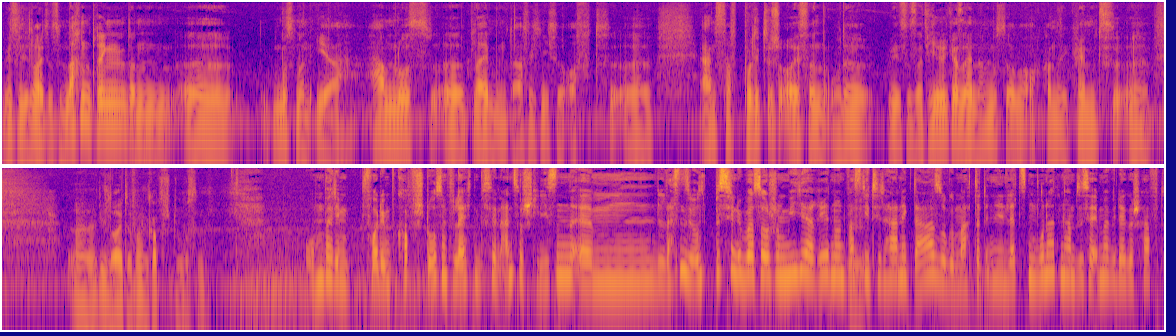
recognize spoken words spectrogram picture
willst du die Leute zum Lachen bringen, dann äh, muss man eher harmlos äh, bleiben und darf sich nicht so oft äh, ernsthaft politisch äußern oder willst du Satiriker sein, dann musst du aber auch konsequent äh, äh, die Leute vor den Kopf stoßen. Um bei dem vor dem Kopfstoßen vielleicht ein bisschen anzuschließen, ähm, lassen Sie uns ein bisschen über Social Media reden und was die Titanic da so gemacht hat. In den letzten Monaten haben Sie es ja immer wieder geschafft,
